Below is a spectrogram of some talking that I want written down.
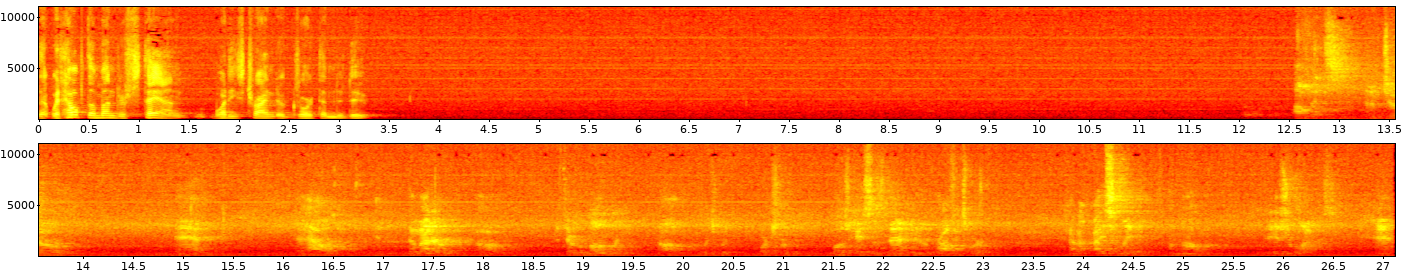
that would help them understand what he's trying to exhort them to do? prophets and of Job, and, and how no matter um, if they were lonely, um, which would works for most cases then, you know, the prophets were kind of isolated among the Israelites, and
